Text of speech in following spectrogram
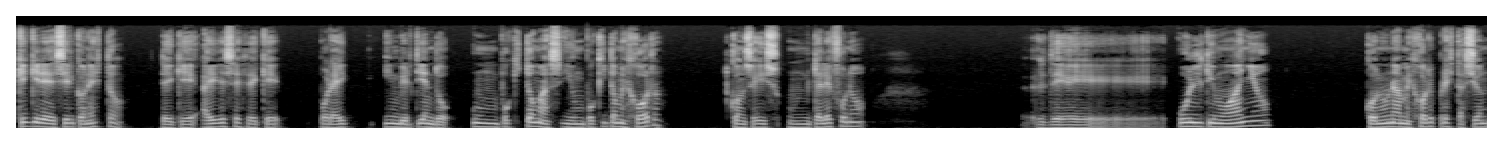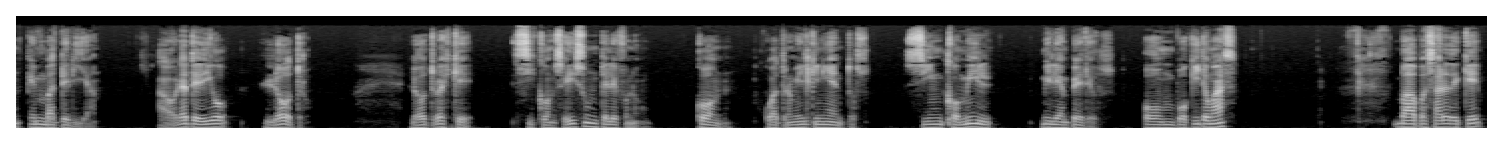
¿Qué quiere decir con esto? De que hay veces de que por ahí invirtiendo un poquito más y un poquito mejor, conseguís un teléfono de último año con una mejor prestación en batería. Ahora te digo lo otro. Lo otro es que si conseguís un teléfono con 4500, 5000 miliamperios o un poquito más, va a pasar de que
